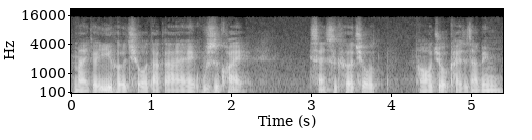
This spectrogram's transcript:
买个一盒球，大概五十块，三十颗球。然后就开始在那边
